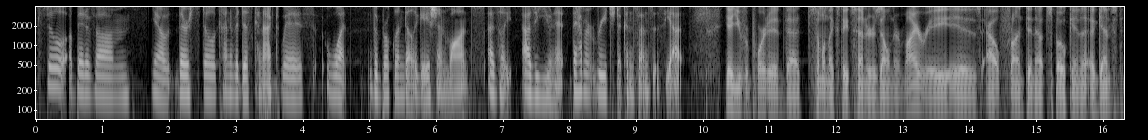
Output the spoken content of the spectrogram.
still a bit of um, you know, there's still kind of a disconnect with what the Brooklyn delegation wants as a as a unit. They haven't reached a consensus yet. Yeah, you've reported that someone like State Senator Zellnor Myrie is out front and outspoken against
